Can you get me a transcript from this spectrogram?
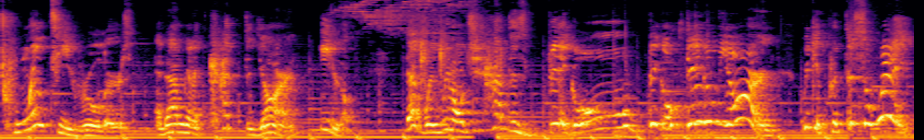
20 rulers and I'm gonna cut the yarn hilo. That way we don't have this big old, big old thing of yarn. We can put this away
